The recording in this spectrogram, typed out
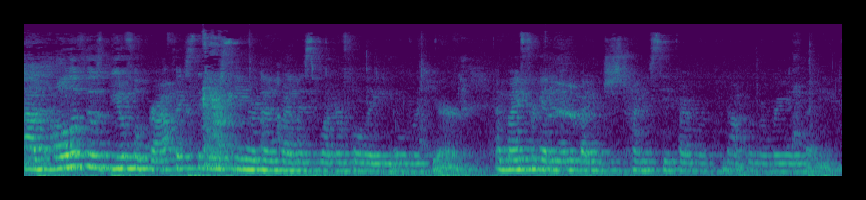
Um, all of those beautiful graphics that you're seeing are done by this wonderful lady over here. Am I forgetting anybody? I'm just trying to see if I'm not remembering anybody.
